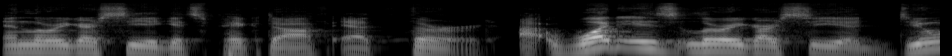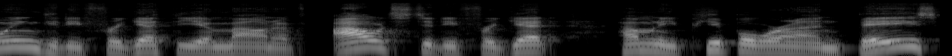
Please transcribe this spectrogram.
And Leury Garcia gets picked off at third. Uh, what is Leury Garcia doing? Did he forget the amount of outs? Did he forget how many people were on base,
